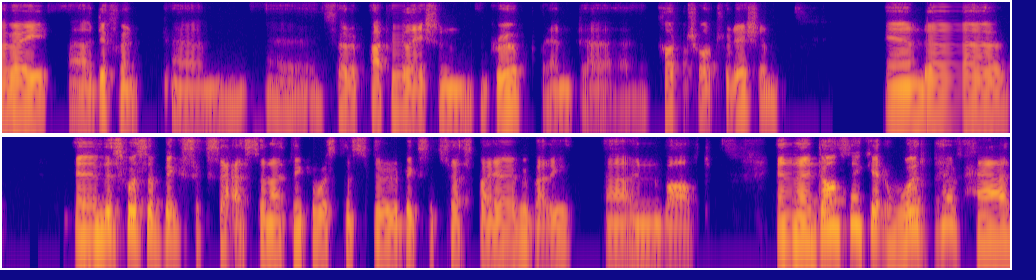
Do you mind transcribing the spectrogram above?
a very uh, different um, uh, sort of population group and uh, cultural tradition. And, uh, and this was a big success. And I think it was considered a big success by everybody uh, involved. And I don't think it would have had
